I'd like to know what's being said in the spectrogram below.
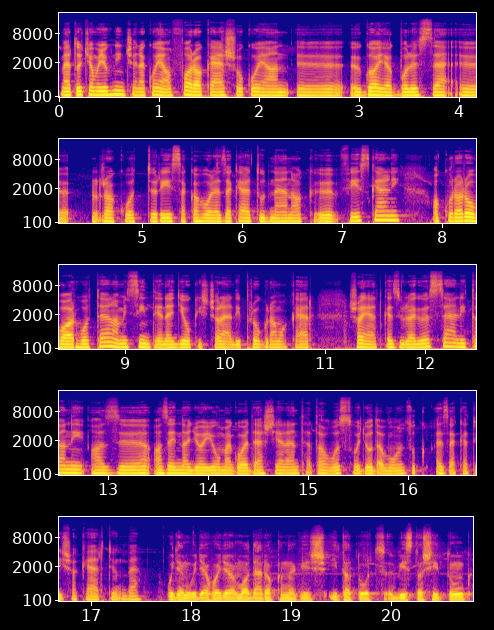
mert hogyha mondjuk nincsenek olyan farakások, olyan ö, gajakból össze rakott részek, ahol ezek el tudnának fészkelni, akkor a Rovar Hotel, ami szintén egy jó kis családi program, akár saját kezüleg összeállítani, az, az egy nagyon jó megoldást jelenthet ahhoz, hogy oda vonzuk ezeket is a kertünkbe. Ugyanúgy, ahogy a madaraknak is itatót biztosítunk,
